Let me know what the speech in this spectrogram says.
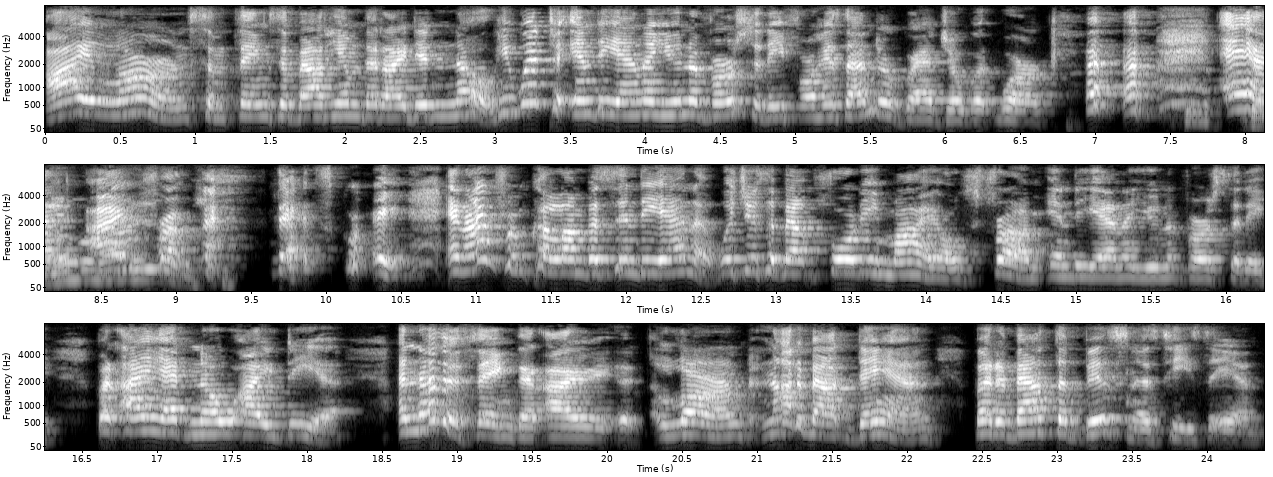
I learned some things about him that I didn't know. He went to Indiana University for his undergraduate work. and I'm from, that's great. And I'm from Columbus, Indiana, which is about 40 miles from Indiana University. But I had no idea. Another thing that I uh, learned, not about Dan, but about the business he's in.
